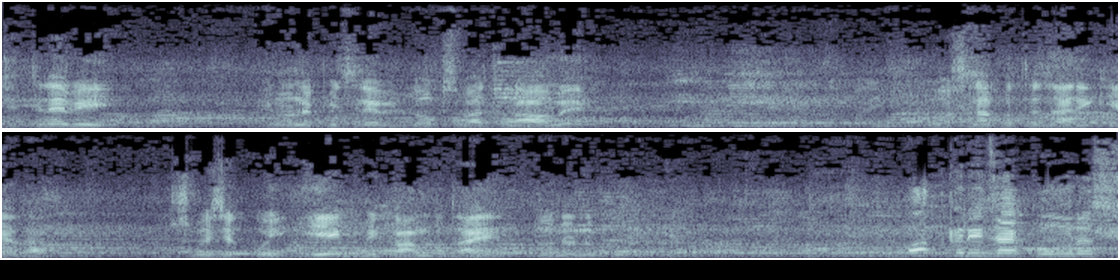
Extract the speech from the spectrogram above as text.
जितने भी इन्होंने पिछले लोकसभा चुनाव में घोषणा पत्र जारी किया था, उसमें से कोई एक भी काम बताएँ जो इन्होंने पूरा किया। बात करी जाए कांग्रेस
